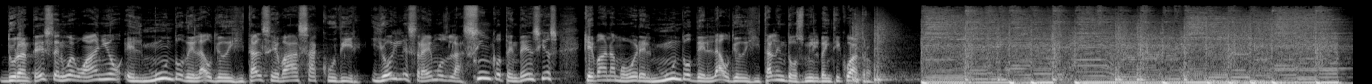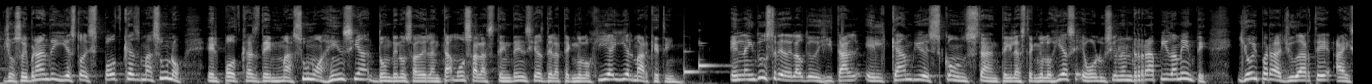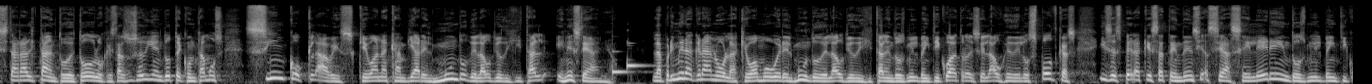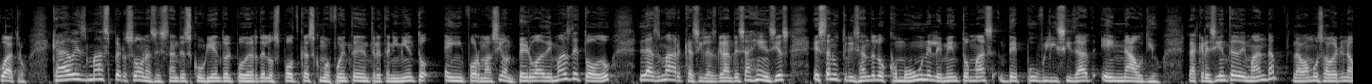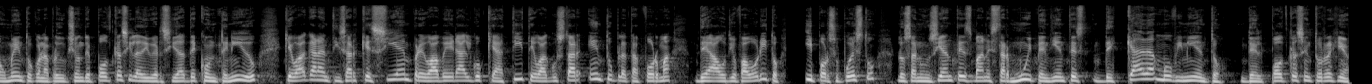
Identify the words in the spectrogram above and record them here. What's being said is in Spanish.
Durante este nuevo año, el mundo del audio digital se va a sacudir y hoy les traemos las cinco tendencias que van a mover el mundo del audio digital en 2024. Yo soy Brandy y esto es Podcast Más Uno, el podcast de Más Uno Agencia, donde nos adelantamos a las tendencias de la tecnología y el marketing. En la industria del audio digital el cambio es constante y las tecnologías evolucionan rápidamente. Y hoy para ayudarte a estar al tanto de todo lo que está sucediendo te contamos cinco claves que van a cambiar el mundo del audio digital en este año. La primera gran ola que va a mover el mundo del audio digital en 2024 es el auge de los podcasts y se espera que esta tendencia se acelere en 2024. Cada vez más personas están descubriendo el poder de los podcasts como fuente de entretenimiento e información, pero además de todo, las marcas y las grandes agencias están utilizándolo como un elemento más de publicidad en audio. La creciente demanda la vamos a ver en aumento con la producción de podcasts y la diversidad de contenido que va a garantizar que siempre va a haber algo que a ti te va a gustar en tu plataforma de audio favorito. Y por supuesto, los anuncios anunciantes van a estar muy pendientes de cada movimiento del podcast en tu región.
